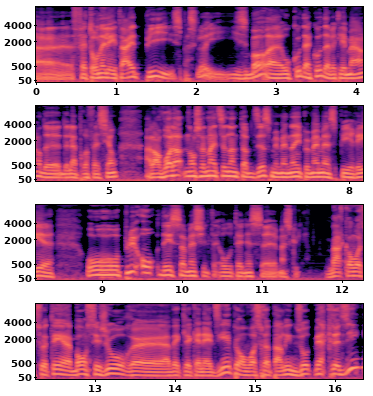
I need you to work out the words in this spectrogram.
euh, fait tourner les têtes. Puis c'est parce que là, il, il se bat euh, au coude à coude avec les meilleurs de, de la profession. Alors voilà, non seulement est-il dans le top 10, mais maintenant, il peut même aspirer euh, au plus haut des sommets chez le te- au tennis euh, masculin. Marc, on va te souhaiter un bon séjour euh, avec le Canadien, puis on va se reparler nous autres mercredi.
